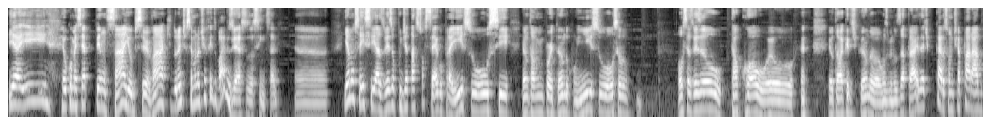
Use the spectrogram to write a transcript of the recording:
E aí eu comecei a pensar e observar que durante a semana eu tinha feito vários gestos assim, sabe? Uh, e eu não sei se às vezes eu podia estar só cego para isso, ou se eu não estava me importando com isso, ou se eu. Ou se às vezes eu, tal qual eu eu tava criticando uns minutos atrás, é tipo, cara, eu só não tinha parado,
